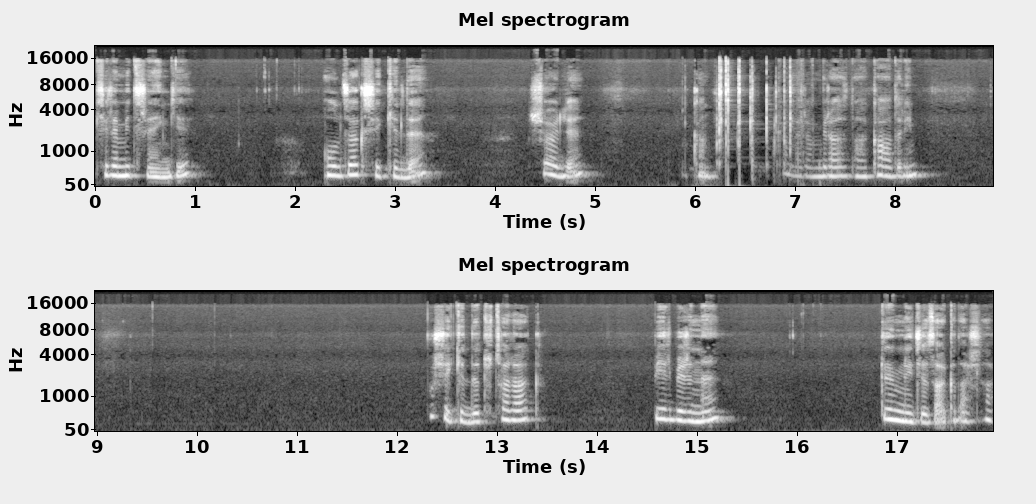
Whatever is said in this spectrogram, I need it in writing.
kiremit rengi olacak şekilde şöyle bakın kameramı biraz daha kaldırayım. Bu şekilde tutarak birbirine düğümleyeceğiz arkadaşlar.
